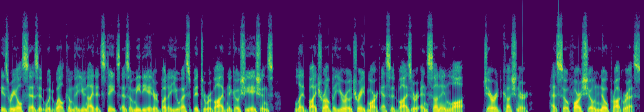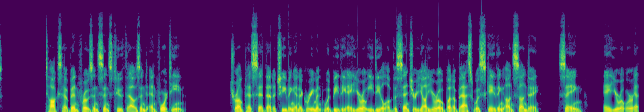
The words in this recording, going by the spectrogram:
Israel says it would welcome the United States as a mediator but a U.S. bid to revive negotiations, led by Trump a Euro trademark S advisor and son-in-law, Jared Kushner, has so far shown no progress. Talks have been frozen since 2014. Trump has said that achieving an agreement would be the A-Euro-E deal of the century yeah Euro but Abbas was scathing on Sunday, saying, a Euro or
